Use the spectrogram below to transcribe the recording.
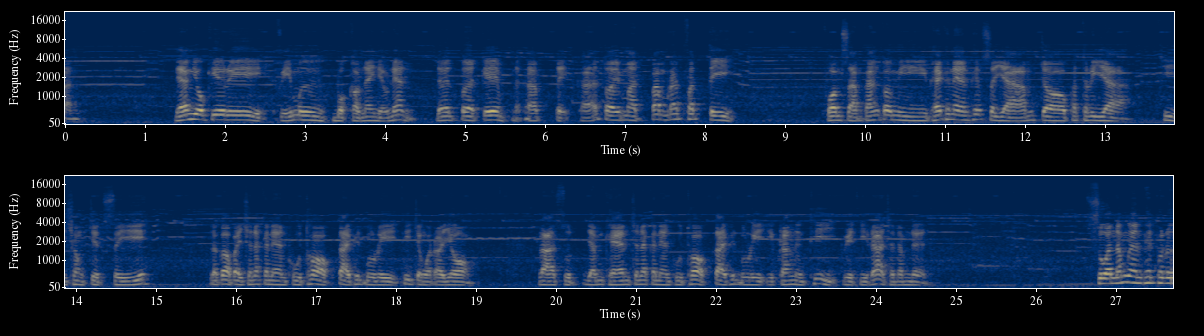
กัน แดงโยคีรี ฝีมือบวกเข่าในเหนียวแน่น เดินเปิดเกมนะครับเตะขาต่อยหมัดปั้มรัดฟัดตีฟอร์มสามครั้งก็มีแพ้คะแนนเพชรสยามจอพัทริยาที่ช่องเจ็ดสี แล้วก็ไปชนะคะแนนภูทอกใต้เพชรบุรีที่จังหวัดระยองล่าสุดย้ำแค้นชนะคะแนนภูทอกใต้เพชรบุรีอีกครั้งหนึ่งที่เวทีราชดำเนิน ส่วนน้ำเงินเพชรพฤ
